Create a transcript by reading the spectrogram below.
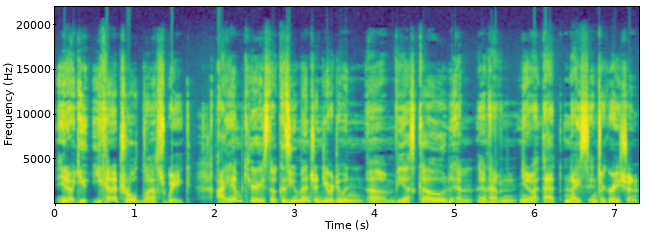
You know, you, you kind of trolled last week. I am curious though, because you mentioned you were doing um, VS Code and, and having you know that nice integration.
